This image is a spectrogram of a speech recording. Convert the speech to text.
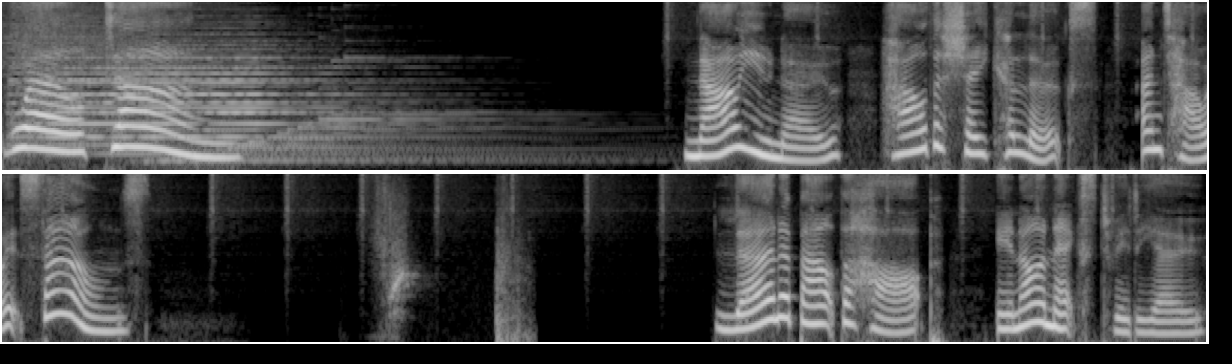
Well done! Now you know how the shaker looks and how it sounds. Learn about the harp in our next video.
